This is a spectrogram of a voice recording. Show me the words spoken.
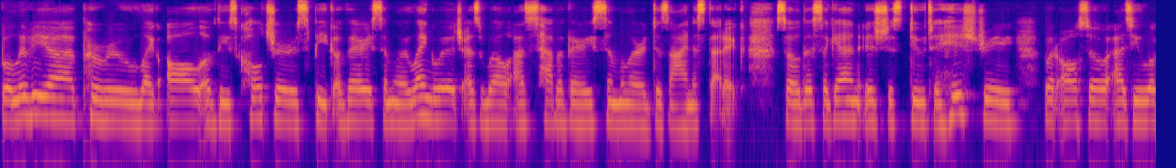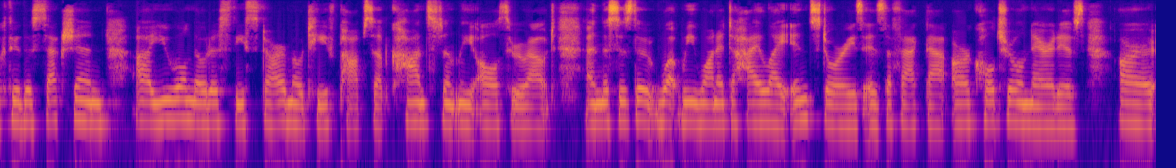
Bolivia, Peru, like all of these cultures speak a very similar language as well as have a very similar design aesthetic. So this again is just due to history, but also as you look through this section, uh, you will notice the star motif pops up constantly all throughout. And this is the what we wanted to highlight in stories is the fact that our cultural narratives are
